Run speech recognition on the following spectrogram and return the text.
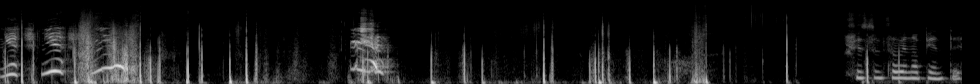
Nie, nie, nie! Nie! Już jestem cały napięty.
